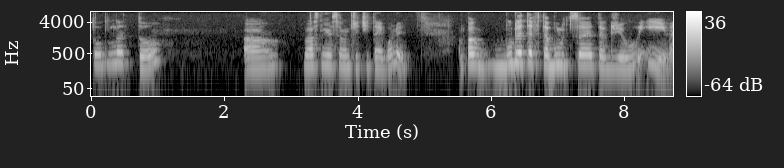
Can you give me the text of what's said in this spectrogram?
tohleto a vlastně se vám přečítají body. A pak budete v tabulce, takže uvidíme.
